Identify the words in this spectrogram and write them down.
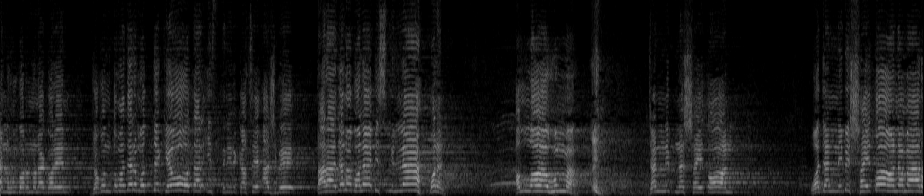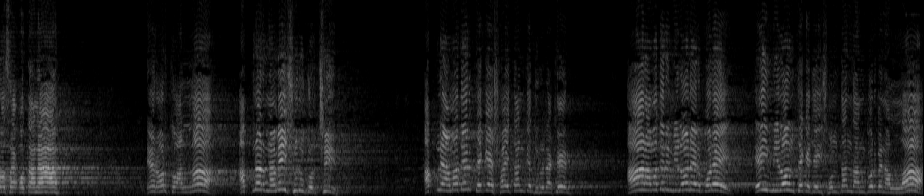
আনহু বর্ণনা করেন, যখন তোমাদের মধ্যে কেউ তার স্ত্রীর কাছে আসবে, তারা যেন বলে, বিসমিল্লাহ বলেন, আল্লাহুম্মা জান্নিবনা শাইতান, ওয়া জান্নিবিশ শাইতান মা না এর অর্থ আল্লাহ আপনার নামেই শুরু করছি। আপনি আমাদের থেকে শয়তানকে দূরে রাখেন। আর আমাদের মিলনের পরে এই মিলন থেকে যেই সন্তান দান করবেন আল্লাহ,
